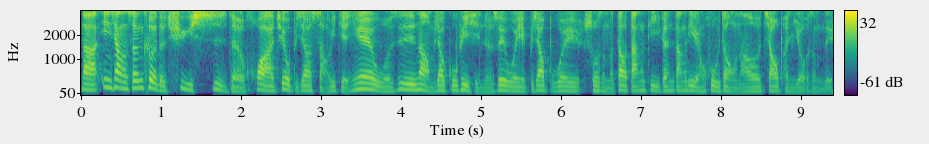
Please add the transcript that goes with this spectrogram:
那印象深刻的趣事的话就比较少一点，因为我是那种比较孤僻型的，所以我也比较不会说什么到当地跟当地人互动，然后交朋友什么的，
